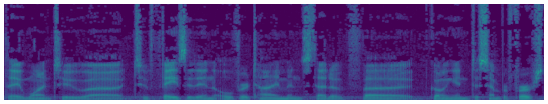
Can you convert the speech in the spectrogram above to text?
they want to uh, to phase it in over time instead of uh, going in December first.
